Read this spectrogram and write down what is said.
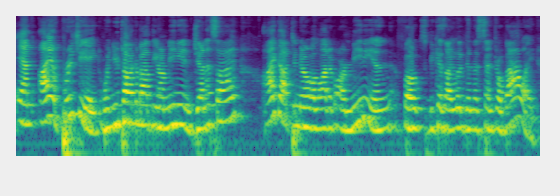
And I appreciate when you talk about the Armenian genocide, I got to know a lot of Armenian folks because I lived in the Central Valley.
